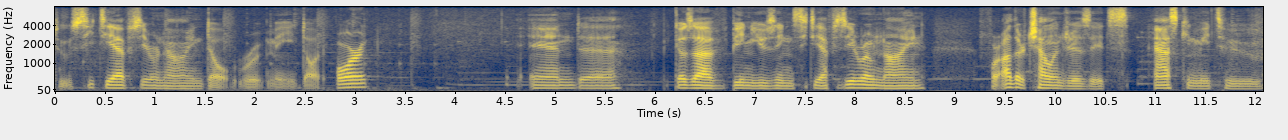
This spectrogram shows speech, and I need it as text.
to ctf09.rootme.org and uh, because I've been using CTF09 for other challenges it's asking me to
